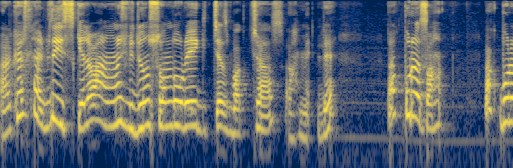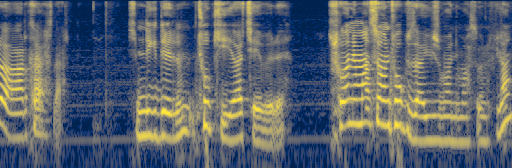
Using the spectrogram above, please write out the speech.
Arkadaşlar bize iskele varmış videonun sonunda oraya gideceğiz bakacağız Ahmet'le. Bak burası bak bura arkadaşlar. Şimdi gidelim çok iyi ya çevre. Su animasyonu çok güzel yüzme animasyonu falan.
